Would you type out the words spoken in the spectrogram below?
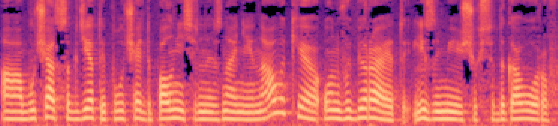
обучаться где-то и получать дополнительные знания и навыки, он выбирает из имеющихся договоров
